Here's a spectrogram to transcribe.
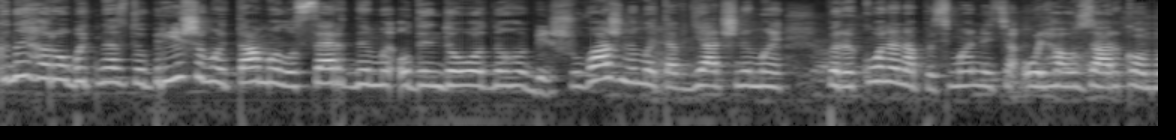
Книга робить нас добрішими та милосердними один до одного, більш уважними та вдячними. Переконана письменниця Ольга Озарко.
